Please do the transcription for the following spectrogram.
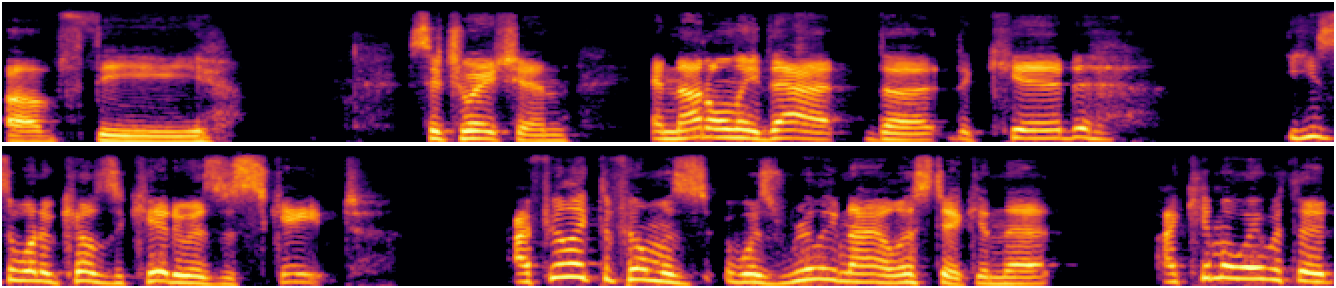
of the situation. And not only that, the the kid he's the one who kills the kid who has escaped. I feel like the film was was really nihilistic in that I came away with a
